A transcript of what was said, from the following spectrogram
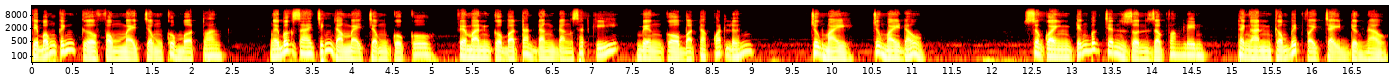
Thì bóng cánh cửa phòng mẹ chồng cô mở toang. Người bước ra chính là mẹ chồng của cô. Về mặt của bà ta đằng đằng sát khí. Miệng cổ bà ta quát lớn. Chúng mày, chúng mày đâu? Xung quanh tiếng bước chân rồn rập vang lên. Thành An không biết phải chạy đường nào.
